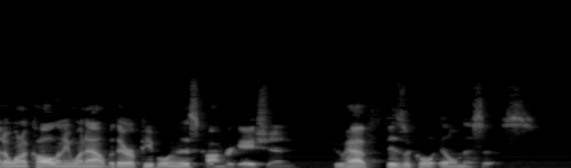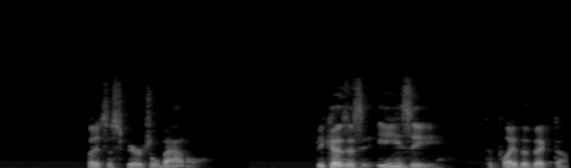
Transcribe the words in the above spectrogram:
I don't want to call anyone out, but there are people in this congregation who have physical illnesses. But it's a spiritual battle because it's easy to play the victim,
